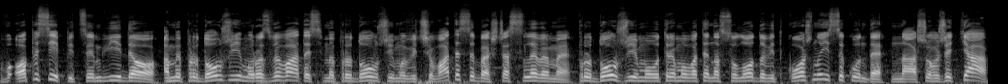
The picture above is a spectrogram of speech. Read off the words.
в описі під цим відео. А ми продовжуємо розвиватись. Ми продовжуємо відчувати себе щасливими. Продовжуємо отримувати насолоду від кожної секунди нашого життя.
